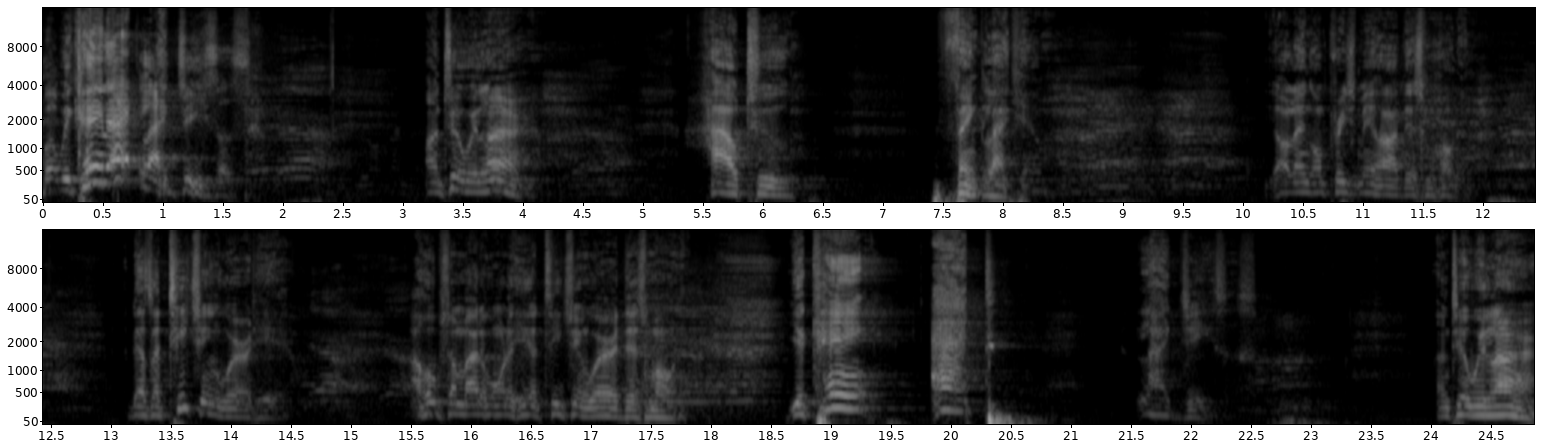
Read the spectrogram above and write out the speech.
But we can't act like Jesus until we learn how to think like him. Y'all ain't gonna preach me hard this morning. There's a teaching word here. I hope somebody want to hear a teaching word this morning. You can't act like Jesus until we learn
